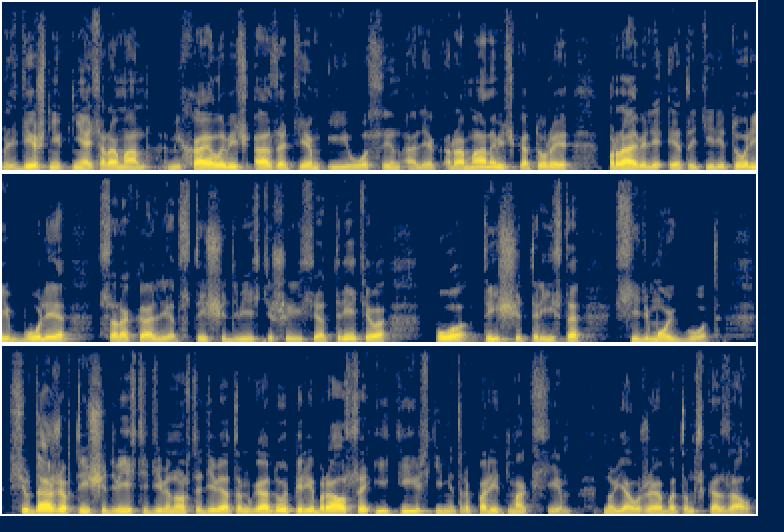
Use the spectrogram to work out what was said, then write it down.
здешний князь Роман Михайлович, а затем и его сын Олег Романович, которые правили этой территорией более 40 лет, с 1263 по 1307 год. Сюда же в 1299 году перебрался и киевский митрополит Максим. Ну, я уже об этом сказал.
